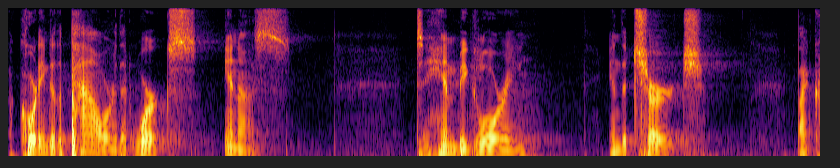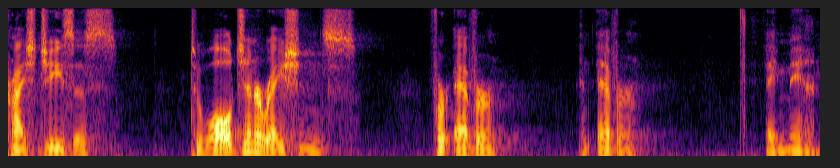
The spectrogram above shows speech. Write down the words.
according to the power that works in us. To him be glory in the church by Christ Jesus to all generations, forever and ever. Amen.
